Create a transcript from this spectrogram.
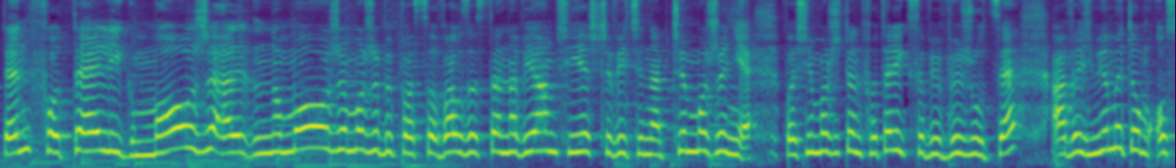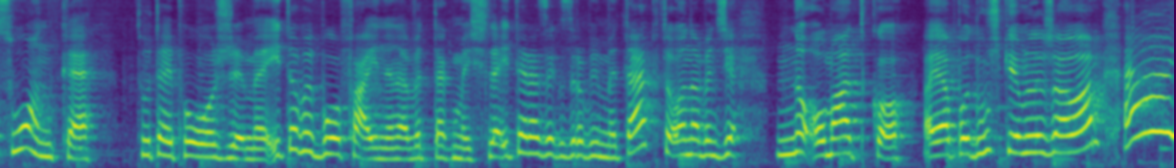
ten fotelik może, ale no może, może by pasował. Zastanawiałam się jeszcze, wiecie, nad czym, może nie. Właśnie może ten fotelik sobie wyrzucę, a weźmiemy tą osłonkę. Tutaj położymy i to by było fajne, nawet tak myślę. I teraz jak zrobimy tak, to ona będzie, no o matko, a ja pod łóżkiem leżałam. Aj,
